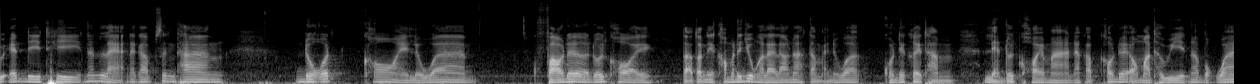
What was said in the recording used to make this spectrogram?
USDT นั่นแหละนะครับ ซึ่งทาง Dogecoin หรือว่า Founder Dogecoin แต่ตอนนี้เขาไม่ได้ยุ่งอะไรแล้วนะ แต่หมายถึงว่าคนที่เคยทำเหรียญ Dogecoin มานะครับ เขาได้ออกมาทวีตนะบอกว่า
